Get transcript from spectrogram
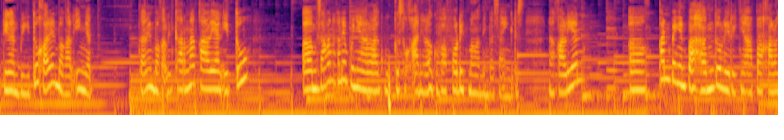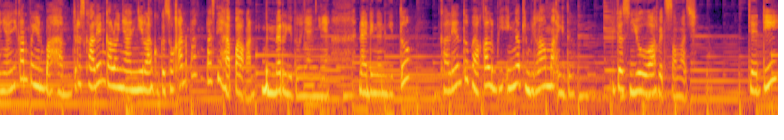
dengan begitu kalian bakal inget kalian bakal karena kalian itu uh, misalkan kalian punya lagu kesukaan lagu favorit banget di bahasa Inggris. Nah kalian uh, kan pengen paham tuh liriknya apa. Kalau nyanyi kan pengen paham. Terus kalian kalau nyanyi lagu kesukaan pasti hafal kan? Bener gitu nyanyinya. Nah dengan gitu kalian tuh bakal lebih ingat lebih lama gitu. Because you love it so much. Jadi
